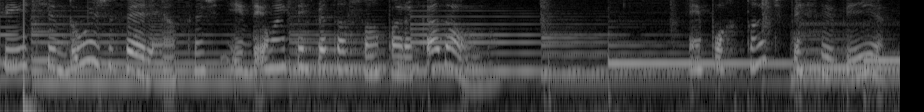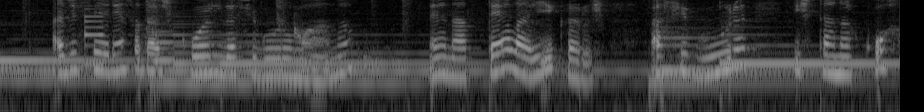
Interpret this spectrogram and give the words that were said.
Cite duas diferenças e dê uma interpretação para cada uma. É importante perceber a diferença das cores da figura humana. Né? Na tela Ícaros, a figura está na cor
